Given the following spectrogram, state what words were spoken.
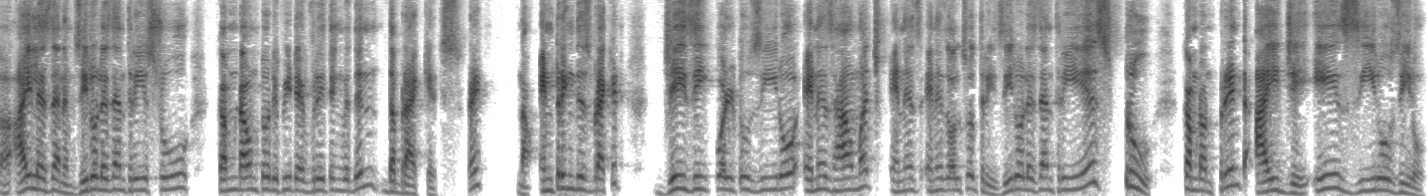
uh, i less than m, 0 less than 3 is true. Come down to repeat everything within the brackets, right? Now entering this bracket, j is equal to 0, n is how much? n is n is also 3. 0 less than 3 is true. Come down, print ij, a 0, 0.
